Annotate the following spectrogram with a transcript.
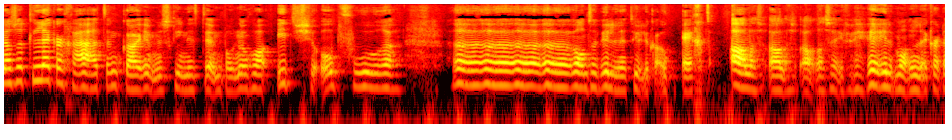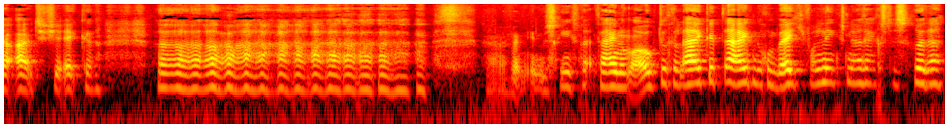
En als het lekker gaat, dan kan je misschien het tempo nog wel ietsje opvoeren. Uh, want we willen natuurlijk ook echt alles, alles, alles even helemaal lekker eruit shaken. Uh, misschien fijn om ook tegelijkertijd nog een beetje van links naar rechts te schudden.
